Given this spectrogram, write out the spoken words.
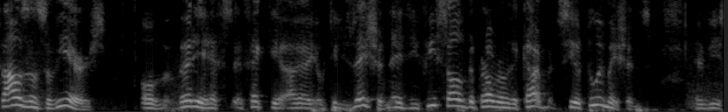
thousands of years. of very effective uh, utilization. And if we solve the problem of the carbon CO2 emissions, and we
